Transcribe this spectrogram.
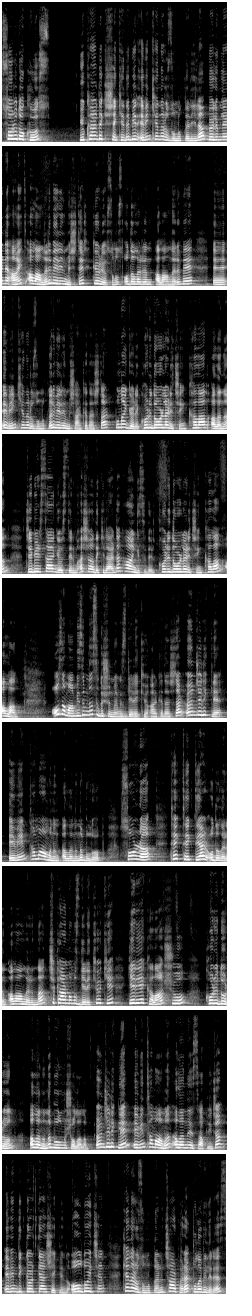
Soru 9. Yukarıdaki şekilde bir evin kenar uzunluklarıyla bölümlerine ait alanları verilmiştir. Görüyorsunuz odaların alanları ve e, evin kenar uzunlukları verilmiş arkadaşlar. Buna göre koridorlar için kalan alanın cebirsel gösterimi aşağıdakilerden hangisidir? Koridorlar için kalan alan. O zaman bizim nasıl düşünmemiz gerekiyor arkadaşlar? Öncelikle evin tamamının alanını bulup sonra tek tek diğer odaların alanlarından çıkarmamız gerekiyor ki geriye kalan şu koridorun alanını bulmuş olalım. Öncelikle evin tamamının alanını hesaplayacağım. Evim dikdörtgen şeklinde olduğu için kenar uzunluklarını çarparak bulabiliriz.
